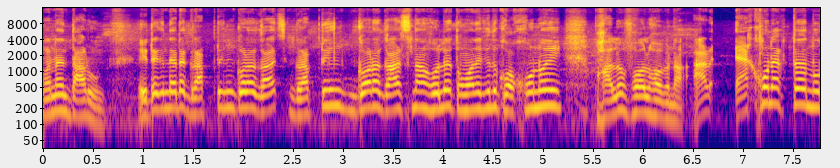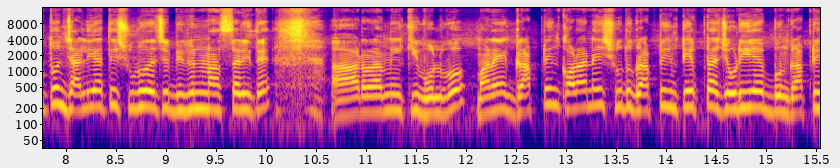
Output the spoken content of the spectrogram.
মানে দারুণ। এটা কিন্তু একটা গ্রাফটিং করা গাছ। গ্রাফটিং করা গাছ না হলে তোমাদের কিন্তু কখনোই ভালো ফল হবে না। আর এখন একটা নতুন জালিয়াতি শুরু হয়েছে বিভিন্ন নার্সারিতে। আর আমি কি বলব? মানে গ্রাফটিং করা নেই, শুধু গ্রাফটিং টেপটা জড়িয়ে গ্রাফটিং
